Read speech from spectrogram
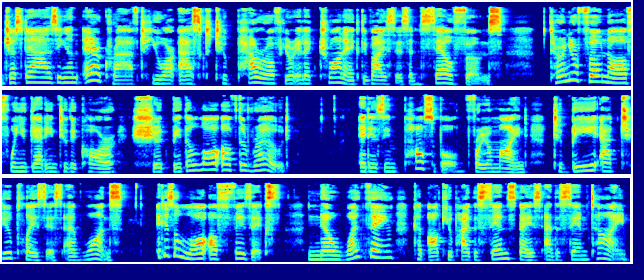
Just as in an aircraft, you are asked to power off your electronic devices and cell phones. Turn your phone off when you get into the car should be the law of the road. It is impossible for your mind to be at two places at once. It is a law of physics. No one thing can occupy the same space at the same time.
